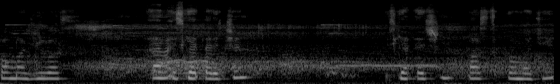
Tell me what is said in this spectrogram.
Bombacıyı bas. Hemen iskeletler için. İskeletler için bastık bombacıyı.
